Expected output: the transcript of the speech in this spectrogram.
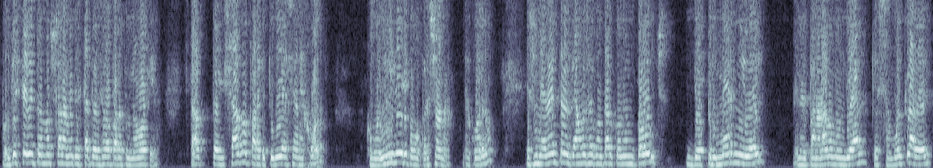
Porque este evento no solamente está pensado para tu negocio, está pensado para que tu vida sea mejor como líder y como persona, ¿de acuerdo? Es un evento en el que vamos a contar con un coach de primer nivel en el panorama mundial, que es Samuel Clavel,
